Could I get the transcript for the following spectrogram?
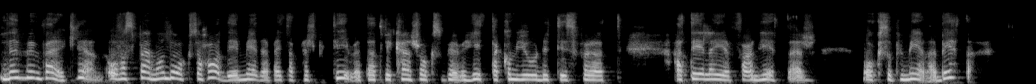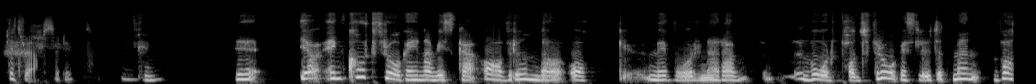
Nej men verkligen. Och vad spännande också att ha det medarbetarperspektivet, att vi kanske också behöver hitta communities för att, att dela erfarenheter också för medarbetare. Det tror jag absolut. Mm. Mm. Ja, en kort fråga innan vi ska avrunda och med vår nära vårdpoddsfråga i slutet. Men vad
